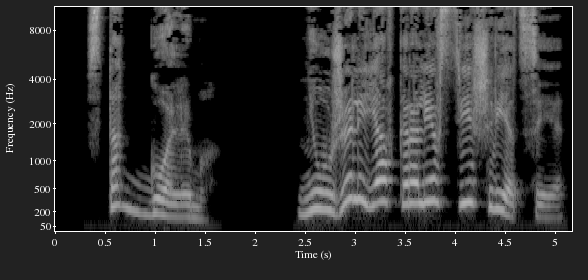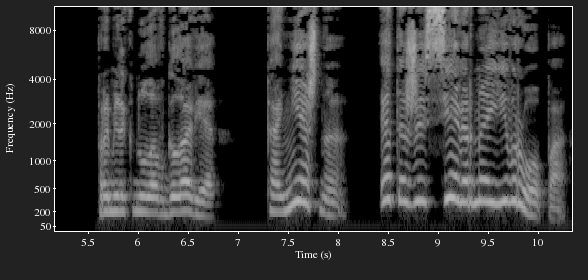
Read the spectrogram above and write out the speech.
— Стокгольм. «Неужели я в королевстве Швеции?» — промелькнула в голове. Конечно, это же Северная Европа,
